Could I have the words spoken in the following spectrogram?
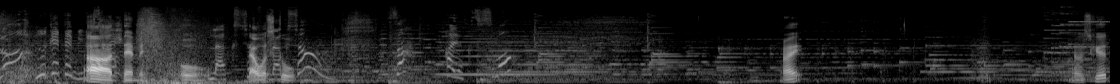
ーの受けてみ Ah, なさい damn it. Oh, 楽 that 勝 was 楽 cool. 勝さあ早く進もう Right? That was good.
